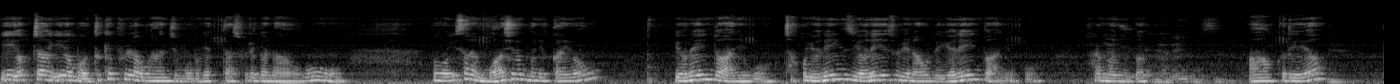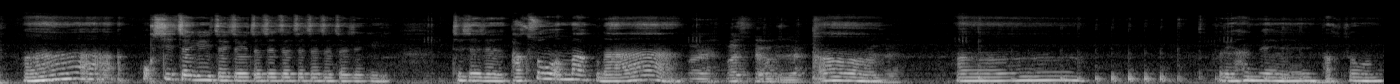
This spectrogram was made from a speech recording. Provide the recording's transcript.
이 업장 이 업 어떻게 풀려고 하는지 모르겠다 소리가 나오고. 어, 이 사람 뭐 하시는 분일까요? 연예인도 아니고. 자꾸 연예인 연예인 소리 나오는데 연예인도 아니고. 할머니가. 아 그래요? 네. 아 혹시 저기 저기 저기 저기 저기 저기 저기 저기 저저 저 박수홍 엄마구나. 네, 맞아요, 맞아요. 어. 맞아요. 아, 그래 할매 박정은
